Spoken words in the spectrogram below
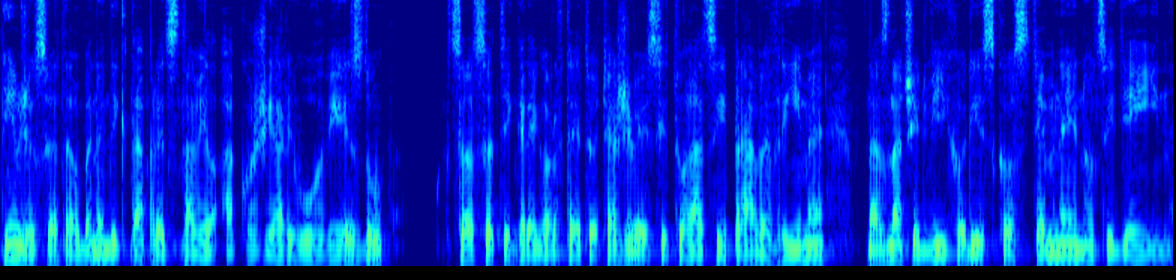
Tým, že svätého Benedikta predstavil ako žiarivú hviezdu, chcel svätý Gregor v tejto ťaživej situácii práve v Ríme naznačiť východisko z temnej noci dejín.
